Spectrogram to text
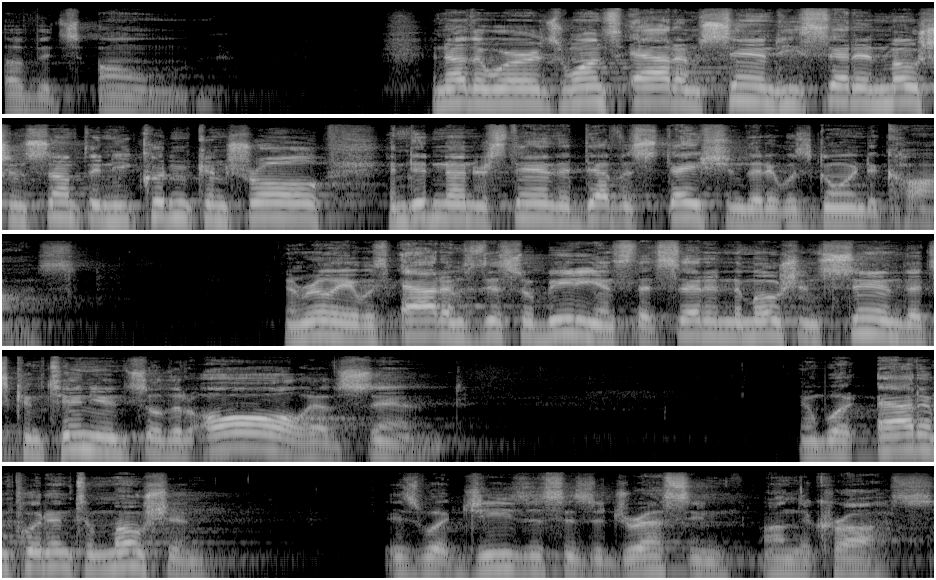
of its own. In other words, once Adam sinned, he set in motion something he couldn't control and didn't understand the devastation that it was going to cause. And really, it was Adam's disobedience that set into motion sin that's continued so that all have sinned. And what Adam put into motion is what Jesus is addressing on the cross.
